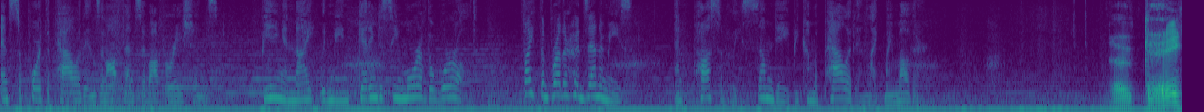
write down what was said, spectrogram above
and support the Paladins in offensive operations. Being a Knight would mean getting to see more of the world, fight the Brotherhood's enemies, and possibly someday become a Paladin like my mother. Okay.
